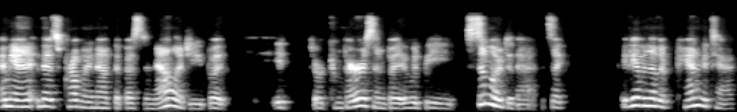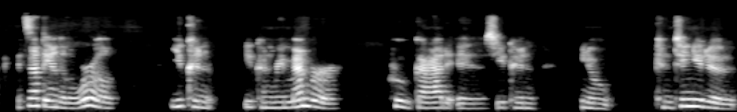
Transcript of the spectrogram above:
I mean, that's probably not the best analogy, but it or comparison, but it would be similar to that. It's like if you have another panic attack, it's not the end of the world. You can you can remember who God is. You can, you know, continue to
